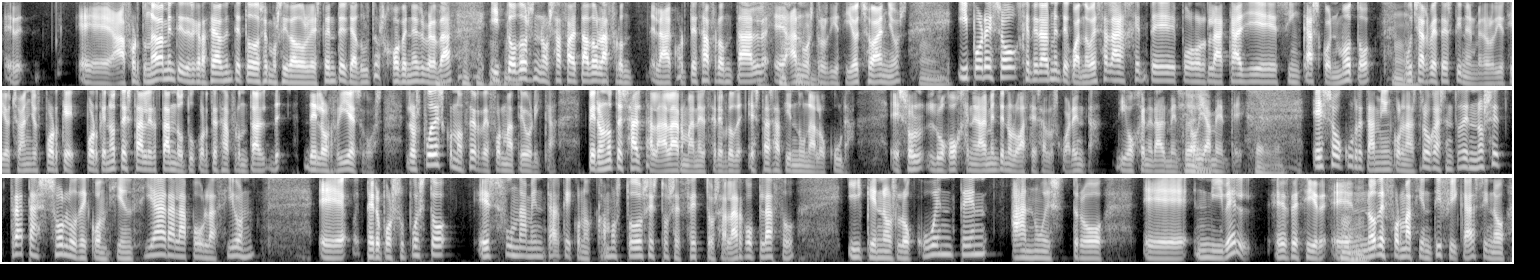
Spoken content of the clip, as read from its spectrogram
Eh, afortunadamente y desgraciadamente todos hemos sido adolescentes y adultos jóvenes, ¿verdad? Y todos nos ha faltado la, corteza frontal eh, a nuestros 18 años. Mm. Y por eso, generalmente, cuando ves a la gente por la calle sin casco en moto, mm. muchas veces tienen menos de 18 años. ¿Por qué? Porque no te está alertando tu corteza frontal de, los riesgos. Los puedes conocer de forma teórica, pero no te salta la alarma en el cerebro de estás haciendo una locura. Eso luego generalmente no lo haces a los 40. Digo generalmente, obviamente. Eso ocurre también con las drogas. Entonces no se trata solo de concienciar a la población, eh, pero por supuesto es fundamental que conozcamos todos estos efectos a largo plazo y que nos lo cuenten a nuestro eh, nivel. Es decir, eh, no de forma científica, sino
